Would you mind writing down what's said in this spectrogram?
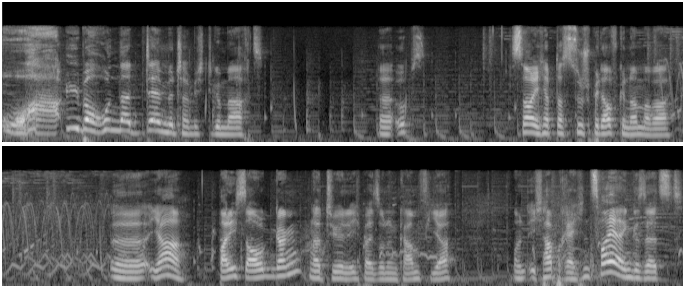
Oha, über 100 Damage habe ich gemacht. Äh, ups. Sorry, ich habe das zu spät aufgenommen, aber... Äh, ja. War ich saugen gegangen? Natürlich, bei so einem Kampf hier. Und ich habe Rechen 2 eingesetzt.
